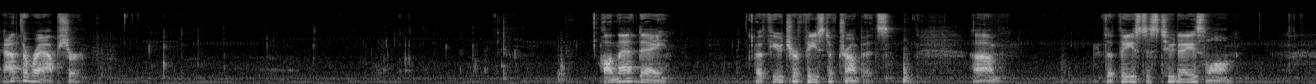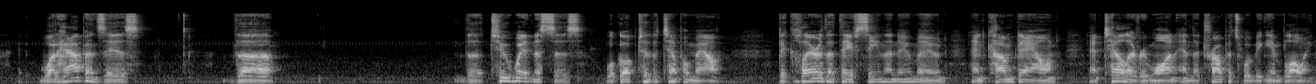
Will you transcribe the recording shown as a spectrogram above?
at the rapture, on that day, a future Feast of Trumpets. Um, the feast is two days long. What happens is the the two witnesses will go up to the Temple Mount, declare that they've seen the new moon, and come down and tell everyone, and the trumpets will begin blowing.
